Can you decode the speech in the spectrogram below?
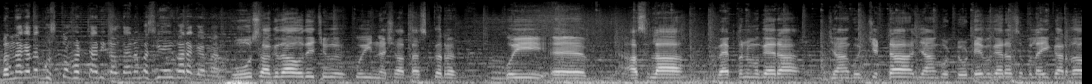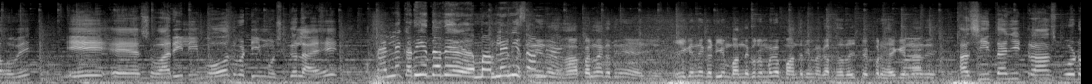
बंदा कहता है कुछ तो खर्चा निकलता है ना बस यही फर्क है मैम ਹੋ ਸਕਦਾ ਉਹਦੇ 'ਚ ਕੋਈ ਨਸ਼ਾ ਤਸਕਰ ਕੋਈ ਅਹ, ਅਸਲਾ ਵੈਪਨ ਵਗੈਰਾ ਜਾਂ ਕੋਈ ਚਿੱਟਾ ਜਾਂ ਕੋਈ ਡੋਡੇ ਵਗੈਰਾ ਸਪਲਾਈ ਕਰਦਾ ਹੋਵੇ ਇਹ ਸਵਾਰੀ ਲਈ ਬਹੁਤ ਵੱਡੀ ਮੁਸ਼ਕਲ ਆ ਇਹ। ਪਹਿਲੇ ਕਦੀ ਇਦਾਂ ਦੇ ਮਾਮਲੇ ਨਹੀਂ ਸਾਹਮਣੇ ਆਏ? ਹਾਂ ਪਹਿਲਾਂ ਕਦੇ ਨਹੀਂ ਆਇਆ ਜੀ। ਇਹ ਕਹਿੰਦੇ ਗੱਡੀਆਂ ਬੰਦ ਕਰੋ ਮੈਂ ਕਿਹਾ ਬੰਦ ਨਹੀਂ ਮੈਂ ਕਰ ਸਕਦਾ ਜੀ ਪੇਪਰ ਹੈਗੇ ਇਹਨਾਂ ਦੇ। ਅਸੀਂ ਤਾਂ ਜੀ ਟਰਾਂਸਪੋਰਟ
